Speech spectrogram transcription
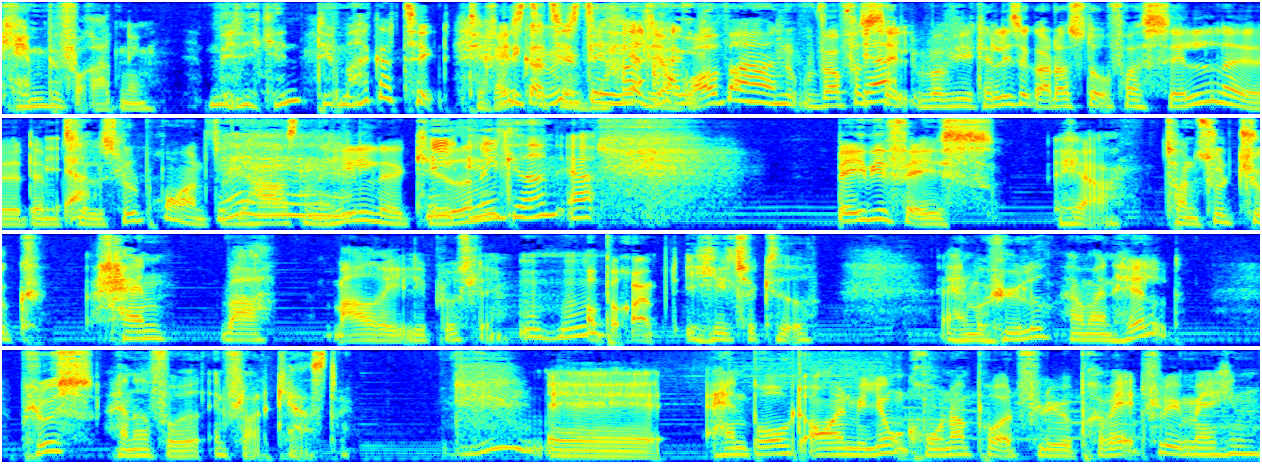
Kæmpe forretning. Men igen, det er meget godt tænkt. Det er rigtig godt tænkt. Vi har de råvarer nu. Hvorfor ja. selv, hvor vi kan lige så godt også stå for at sælge øh, dem ja. til slutbrugeren, så ja, vi har sådan en hele kæden. Hele, hele kæden, ja. Babyface her, Tonsuchuk, han var meget rig lige pludselig, mm-hmm. og berømt i hele Tyrkiet. At han var hyldet, han var en held, plus han havde fået en flot kæreste. Mm. Øh, han brugte over en million kroner på at flyve privatfly med hende.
